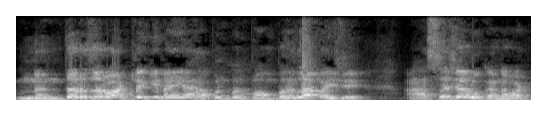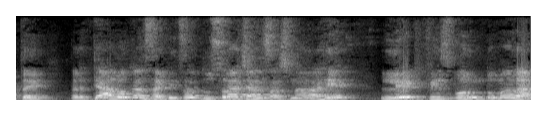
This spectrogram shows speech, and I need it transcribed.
नंतर जर वाटलं की नाही यार आपण पण फॉर्म भरला पाहिजे. असं ज्या लोकांना वाटतंय तर त्या लोकांसाठीचा दुसरा चान्स असणार आहे. लेट फीस भरून तुम्हाला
